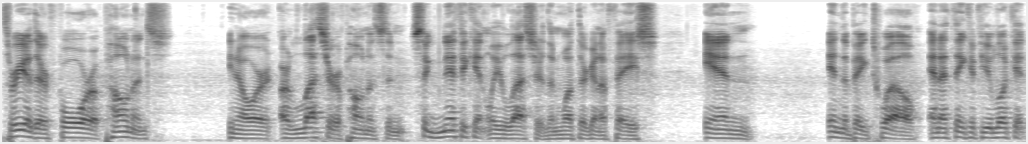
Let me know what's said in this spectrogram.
three of their four opponents you know, are, are lesser opponents than significantly lesser than what they're going to face in in the Big 12. And I think if you look at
